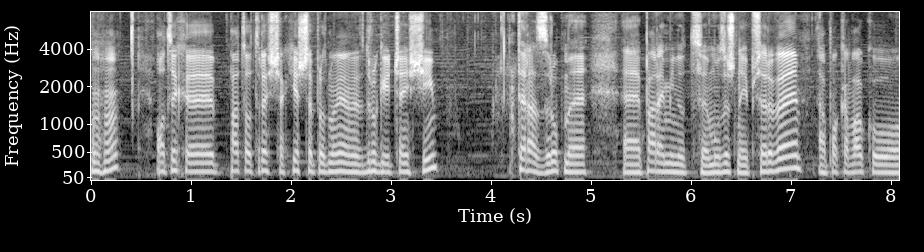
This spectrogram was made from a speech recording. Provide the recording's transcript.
Mhm. O tych e, patotreściach jeszcze porozmawiamy w drugiej części. Teraz zróbmy e, parę minut muzycznej przerwy, a po kawałku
